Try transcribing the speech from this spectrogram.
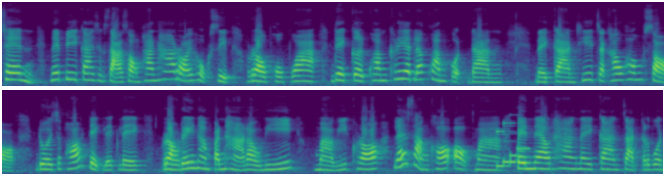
เช่น ในปีการศึกษา 2560 เราพบว่าเด็กเกิดความเครียดและความกดดัน ในการที่จะเข้าห้องสอบ โดยเฉพาะเด็กเล็ก ๆ เราได้นำปัญหาเหล่านี้ มาวิเคราะห์ และสังเคราะห์ออกมา เป็นแนวทางในการจัดกระบวน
